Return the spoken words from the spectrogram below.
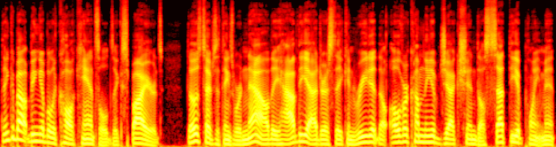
Think about being able to call canceleds, expireds, those types of things where now they have the address, they can read it, they'll overcome the objection, they'll set the appointment,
